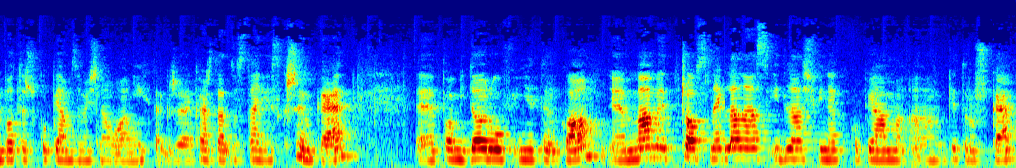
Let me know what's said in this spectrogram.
bo też kupiłam z myślą o nich, także każda dostanie skrzynkę e, pomidorów i nie tylko. E, Mamy czosnek, dla nas i dla świnek kupiłam pietruszkę.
